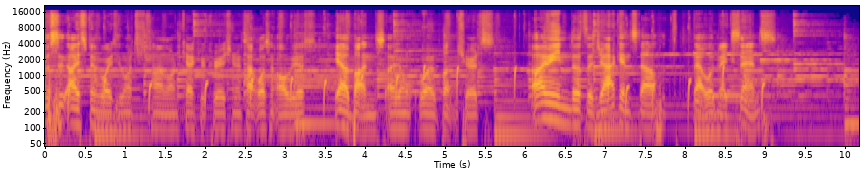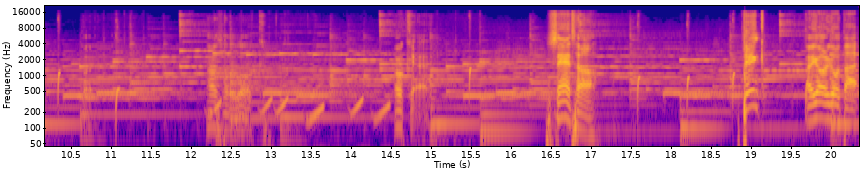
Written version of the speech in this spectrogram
This is, I spend way too much time on character creation if that wasn't obvious. Yeah, buttons. I don't wear button shirts. I mean, with the jacket and stuff, that would make sense. But, how's that look? Okay. Santa. Pink! I gotta go with that.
